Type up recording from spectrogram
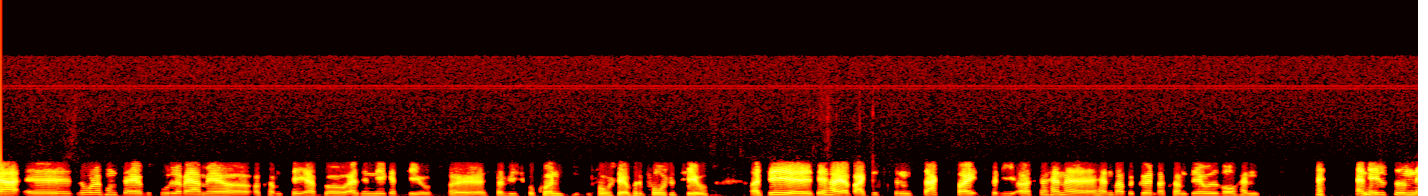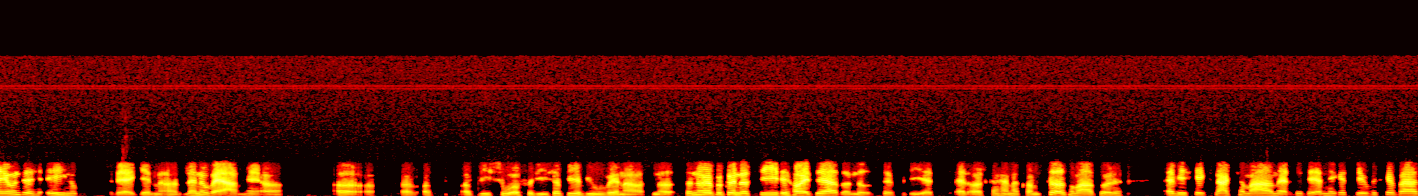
ja, øh, Lola hun sagde, at vi skulle lade være med at, at kommentere på alt det negative, øh, så vi skulle kun fokusere på det positive. Og det, øh, det har jeg faktisk sådan sagt højt, fordi Oscar han, er, han var begyndt at komme derud, hvor han, han hele tiden nævnte, Ej, nu er det der igen, og lad nu være med at, at, at, at, at blive sur, fordi så bliver vi uvenner og sådan noget. Så nu er jeg begyndt at sige det højt, det er der nødt til, fordi at, at Oscar han har kommenteret så meget på det, at vi skal ikke snakke så meget om alt det der negative. Vi skal bare,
